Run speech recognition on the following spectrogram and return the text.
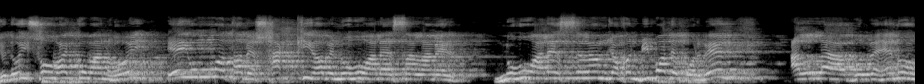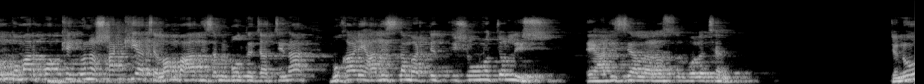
যদি ওই সৌভাগ্যবান হই, এই উম্মত হবে, সাক্ষী হবে নুহু আলাইসাল্লামের নুহু আলাইসাল্লাম যখন বিপদে পড়বেন, আল্লাহ বলবে নুহু, তোমার পক্ষে কোনো সাক্ষী আছে? লম্বা হাদিস আমি বলতে চাচ্ছি না। বুখারি হাদিস নাম্বার তেত্রিশশো উনচল্লিশ। এই হাদিসে আল্লাহ রাসুল বলেছেন যে, নূহ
